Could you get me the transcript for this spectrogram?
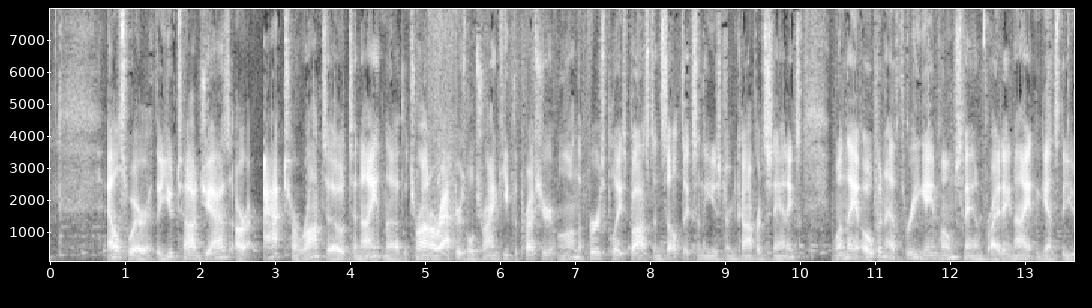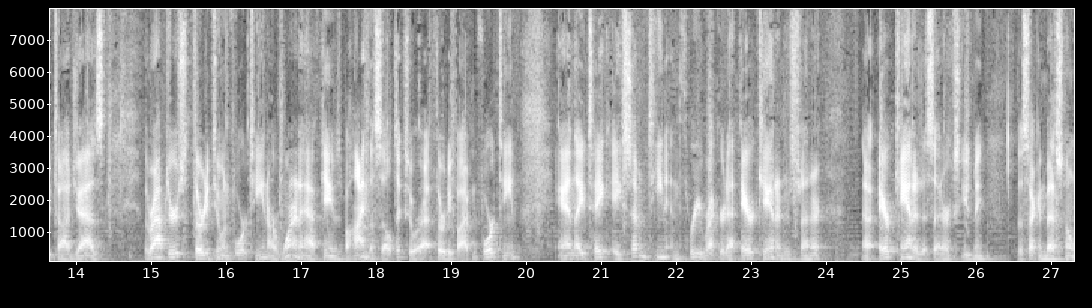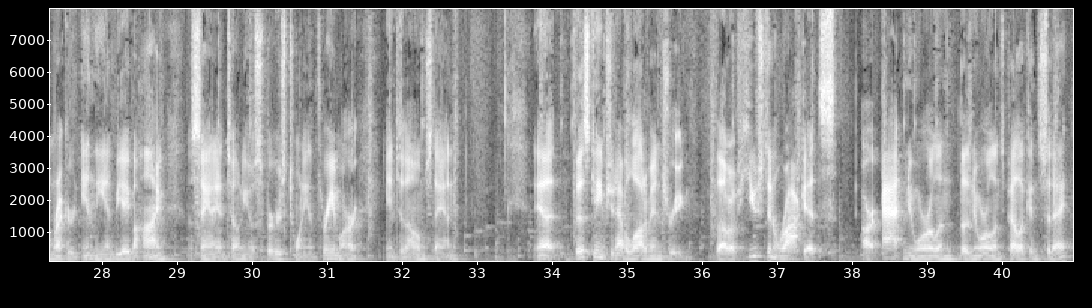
Elsewhere, the Utah Jazz are at Toronto tonight. Uh, the Toronto Raptors will try and keep the pressure on the first place Boston Celtics in the Eastern Conference standings when they open a three game homestand Friday night against the Utah Jazz. The Raptors, 32 and 14, are one and a half games behind the Celtics, who are at 35 and 14, and they take a 17 and 3 record at Air Canada Center. Uh, Air Canada Center, excuse me, the second best home record in the NBA behind the San Antonio Spurs 20 and 3 mark into the homestand. Uh, this game should have a lot of intrigue. The Houston Rockets are at New Orleans, the New Orleans Pelicans today.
